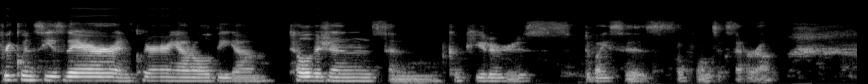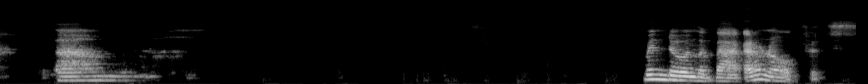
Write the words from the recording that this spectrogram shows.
frequencies there and clearing out all the um, televisions and computers, devices, cell phones, etc. Um, window in the back. I don't know if it's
